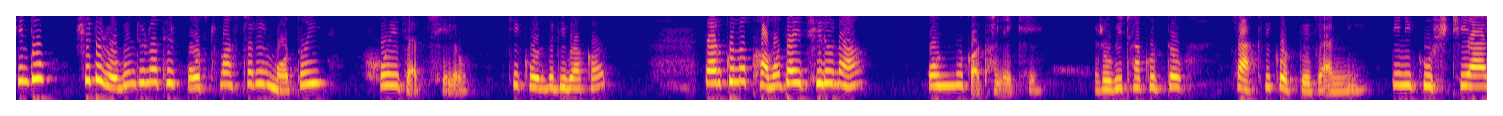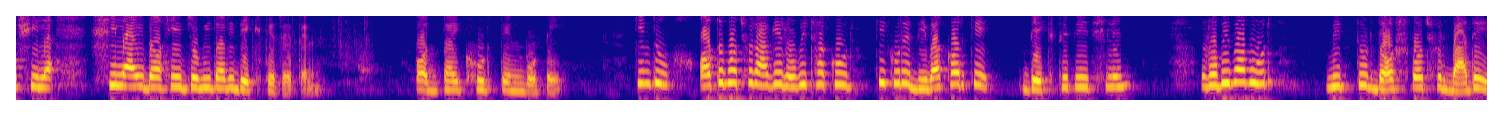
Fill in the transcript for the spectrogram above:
কিন্তু সে তো রবীন্দ্রনাথের পোস্টমাস্টারের মতোই হয়ে যাচ্ছিল। কি করবে দিবাকর? তার কোনো ক্ষমতাই ছিল না অন্য কথা লেখে। রবি ঠাকুর তো চাকরি করতে যাননি। তিনি কুষ্টিয়া শিলা শিলাইদহে জমিদারি দেখতে যেতেন। পদ্মায় ঘুরতেন বোটে। কিন্তু অত বছর আগে রবি ঠাকুর কি করে দিবাকরকে দেখতে পেয়েছিলেন। রবিবাবুর মৃত্যুর দশ বছর বাদে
